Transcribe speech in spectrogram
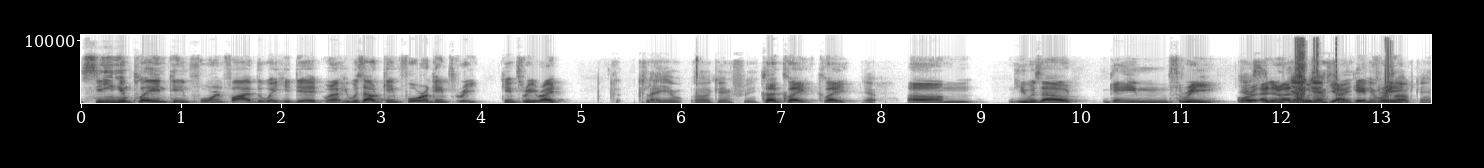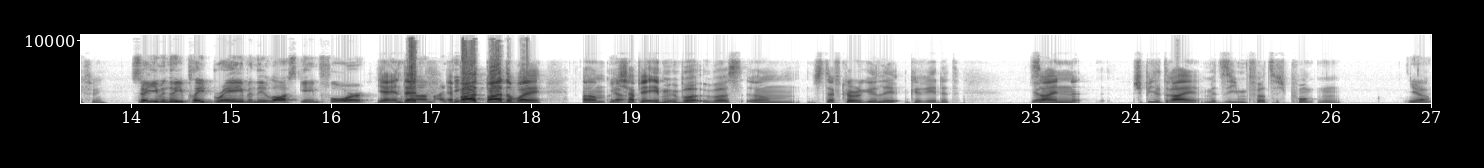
seeing him play in Game Four and Five the way he did. Well, he was out Game Four or Game Three. Game Three, right? Clay uh, Game Three. Clay, Clay, Clay. Yeah. Um, he was out game three, or yes. I don't know. I yeah, was, game yeah, three. game he three. Was out game three. So even though he played Brave and they lost game four. Yeah, and that. Um, think, by, by the way, um, ja. ich habe ja eben über über um, Steph Curry geredet. Ja. Sein Spiel 3 mit 47 Punkten ja.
